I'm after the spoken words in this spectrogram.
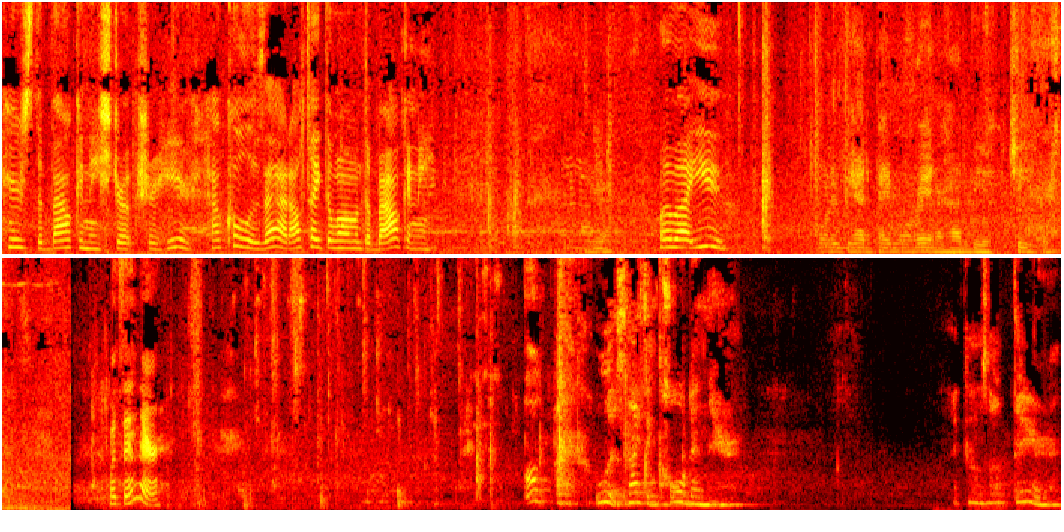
Here's the balcony structure here. How cool is that? I'll take the one with the balcony. Yeah. What about you? What if you had to pay more rent or had to be a chief or something? What's in there? Oh, ooh, it's nice and cold in there. It goes up there.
